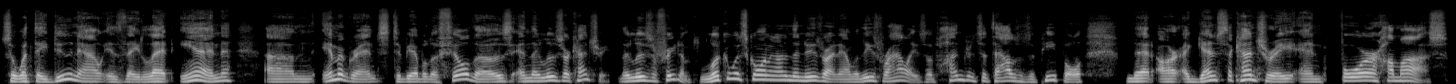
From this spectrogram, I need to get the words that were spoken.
So, what they do now is they let in um, immigrants to be able to fill those, and they lose their country. They lose their freedoms. Look at what's going on in the news right now with these rallies of hundreds of thousands of people that are against the country and for Hamas.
